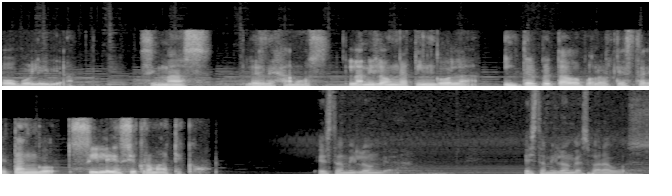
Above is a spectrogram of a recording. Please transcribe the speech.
o Bolivia. Sin más, les dejamos La Milonga Tingola, interpretado por la orquesta de tango Silencio Cromático. Esta milonga, esta milonga es para vos.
